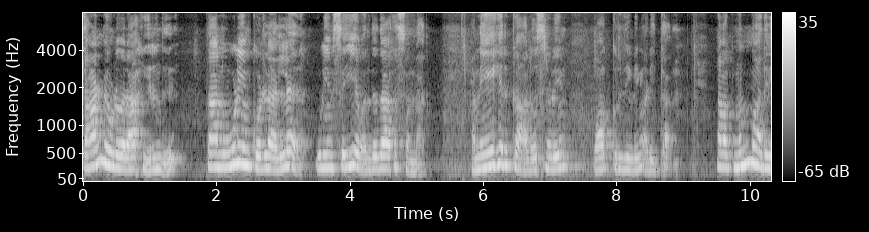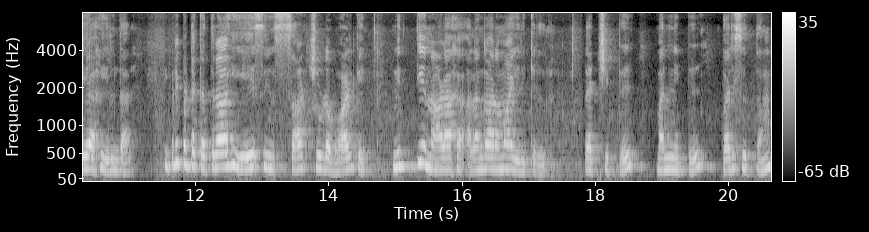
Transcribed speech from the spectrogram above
தாழ்மை உள்ளவராக இருந்து தான் ஊழியம் கொள்ள அல்ல ஊழியம் செய்ய வந்ததாக சொன்னார். அநேகருக்கு ஆலோசனைகளையும் வாக்குறுதிகளையும் அளித்தார். நமக்கு முன்மாதிரியாக இருந்தார். இப்படிப்பட்ட கத்தராக இயேசுவின் சாட்சியுள்ள வாழ்க்கை நித்திய நாளாக அலங்காரமாக இருக்கிறது ரட்சிப்பு மன்னிப்பு பரிசுத்தம்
